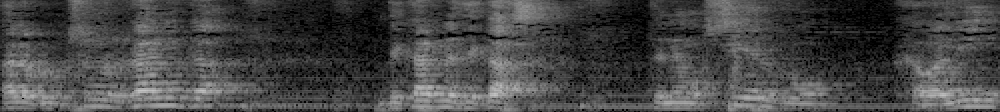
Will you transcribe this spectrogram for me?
a la producción orgánica de carnes de caza. Tenemos ciervo, jabalí,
